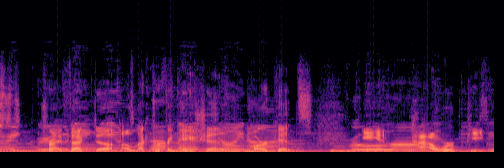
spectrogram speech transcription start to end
trifecta electrification, markets, and power people.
